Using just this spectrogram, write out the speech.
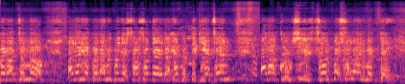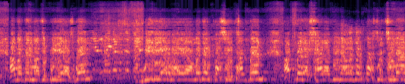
করার জন্য মাননীয় প্রধান উপদেষ্টার সাথে দেখা করতে গিয়েছেন তারা খুব স্বল্প সময়ের মধ্যে আমাদের মাঝে ফিরে আসবেন। মিডিয়ার ভাইয়েরা আমাদের পাশে থাকবেন। আপনারা সারাদিন আমাদের পাশে ছিলেন।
